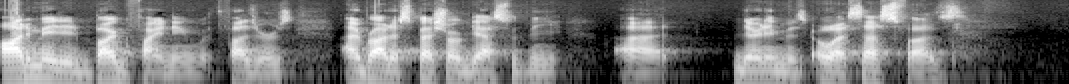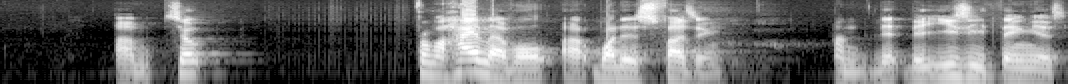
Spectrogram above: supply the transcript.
automated bug finding with fuzzers. I brought a special guest with me. Uh, their name is OSS Fuzz. Um, so from a high level, uh, what is fuzzing? Um, the, the, easy thing is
